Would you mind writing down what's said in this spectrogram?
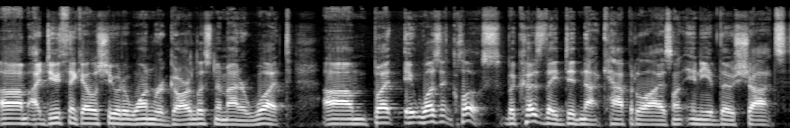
Um, I do think LSU would have won regardless, no matter what. Um, but it wasn't close because they did not capitalize on any of those shots.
